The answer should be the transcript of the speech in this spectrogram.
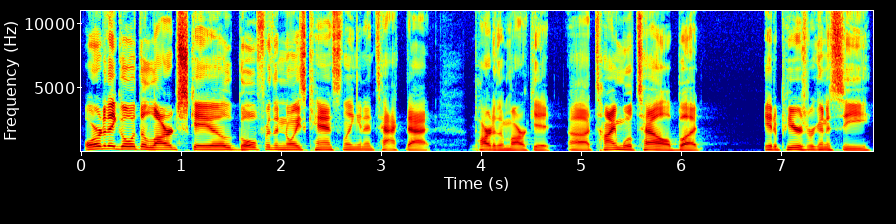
Or do they go with the large scale, go for the noise canceling and attack that part of the market? Uh, time will tell, but it appears we're going to see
